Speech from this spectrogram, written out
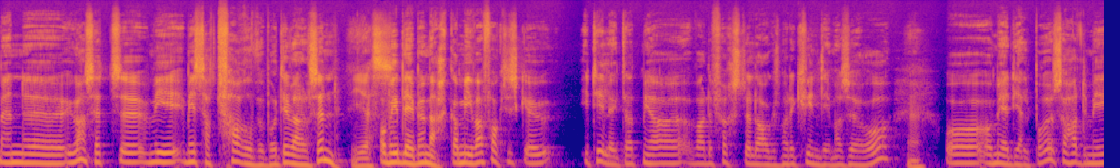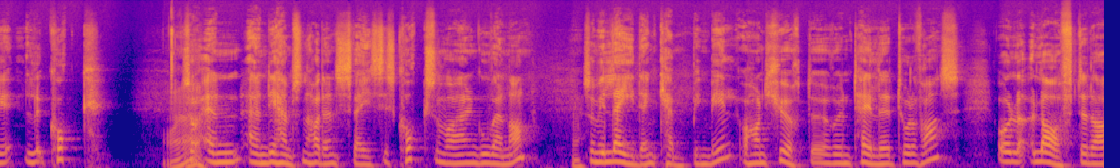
Men uh, uansett, vi, vi satt farve på tilværelsen. Yes. Og vi ble bemerka. Vi var faktisk òg i tillegg til at vi var det første laget som hadde kvinnelige massører også, og, og medhjelpere, så hadde vi kokk. Så en, Andy Hampson hadde en sveitsisk kokk som var en god venn av han. Som vi leide en campingbil, og han kjørte rundt hele Tour de France. Og la- lagde da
